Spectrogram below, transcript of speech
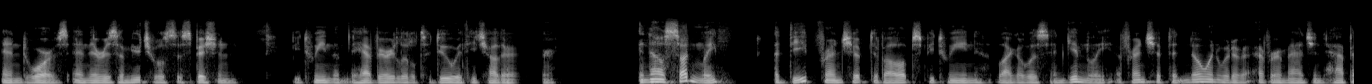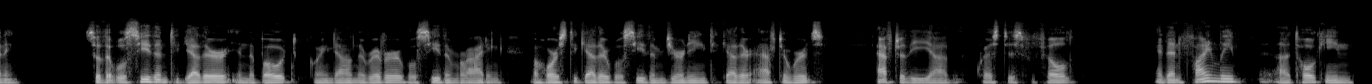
and dwarves, and there is a mutual suspicion between them. They have very little to do with each other. And now suddenly, a deep friendship develops between Legolas and Gimli, a friendship that no one would have ever imagined happening. So that we'll see them together in the boat going down the river, we'll see them riding a horse together, we'll see them journeying together afterwards, after the uh, quest is fulfilled. And then finally, uh, Tolkien,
